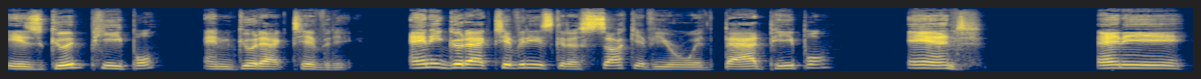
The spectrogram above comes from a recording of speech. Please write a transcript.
is good people and good activity. Any good activity is going to suck if you're with bad people, and any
